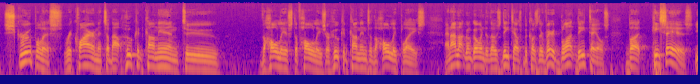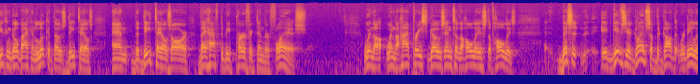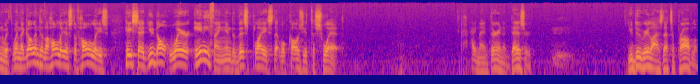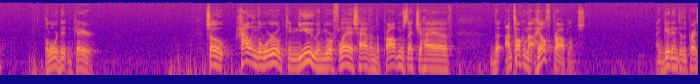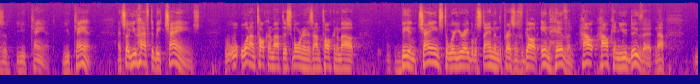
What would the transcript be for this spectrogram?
scrupulous requirements about who could come into the holiest of holies or who could come into the holy place. And I'm not going to go into those details because they're very blunt details. But he says you can go back and look at those details, and the details are they have to be perfect in their flesh. When the, when the high priest goes into the holiest of holies, this is, it gives you a glimpse of the God that we're dealing with. When they go into the holiest of holies, he said, You don't wear anything into this place that will cause you to sweat. Hey, man, they're in a desert. You do realize that's a problem. The Lord didn't care. So, how in the world can you and your flesh having the problems that you have? The, I'm talking about health problems. And get into the presence. You can't. You can't. And so you have to be changed. What I'm talking about this morning is I'm talking about being changed to where you're able to stand in the presence of God in heaven. How, how can you do that? Now,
